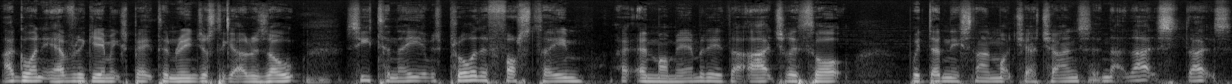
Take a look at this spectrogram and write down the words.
I go into every game expecting Rangers to get a result. Mm-hmm. See, tonight it was probably the first time in my memory that I actually thought we didn't stand much of a chance, and that, that's that's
